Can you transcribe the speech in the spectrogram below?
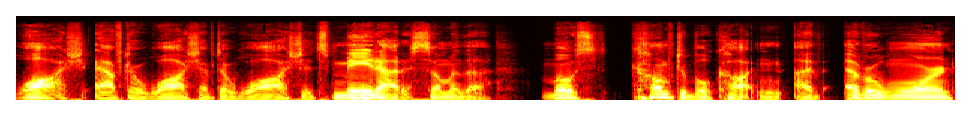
wash after wash after wash. It's made out of some of the most comfortable cotton I've ever worn.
